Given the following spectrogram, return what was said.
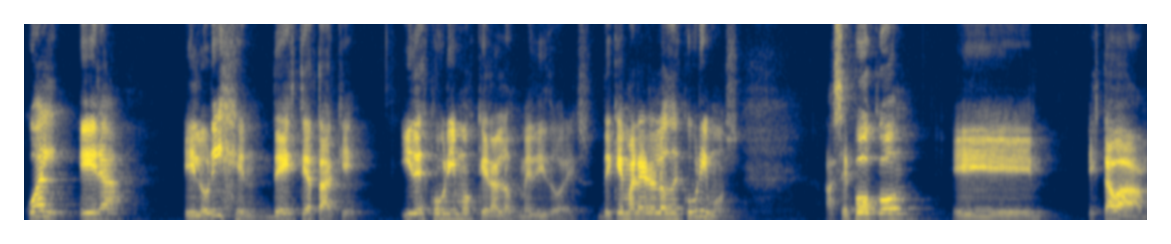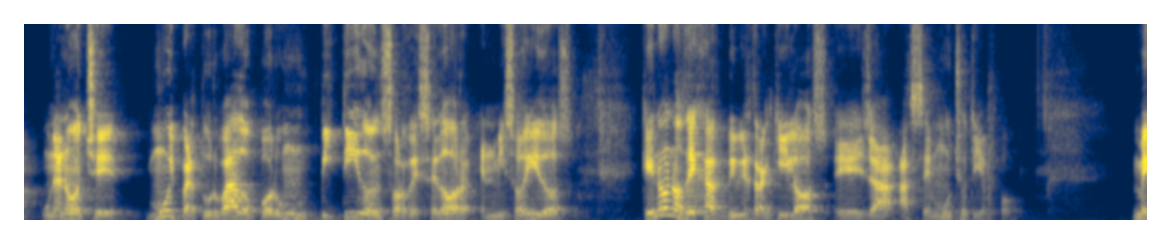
cuál era el origen de este ataque y descubrimos que eran los medidores. ¿De qué manera los descubrimos? Hace poco eh, estaba una noche muy perturbado por un pitido ensordecedor en mis oídos que no nos deja vivir tranquilos eh, ya hace mucho tiempo. Me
